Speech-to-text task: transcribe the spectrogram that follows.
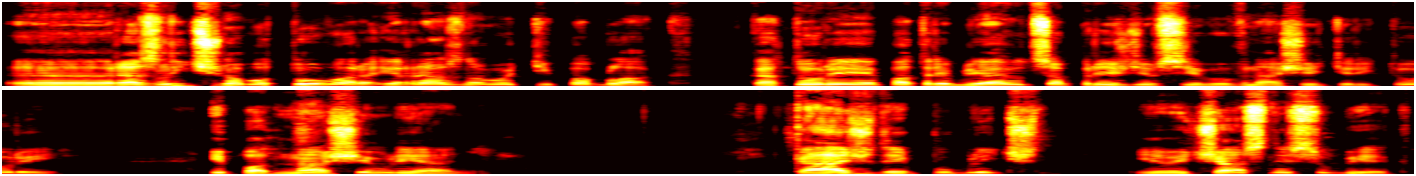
э, различного товара и разного типа благ, которые потребляются прежде всего в нашей территории и под нашим влиянием. Каждый публичный или частный субъект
